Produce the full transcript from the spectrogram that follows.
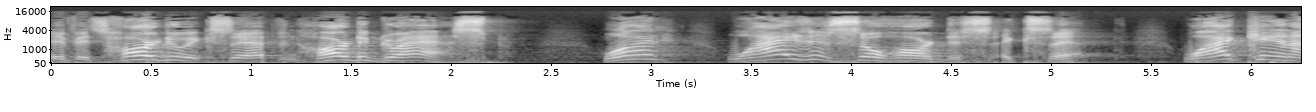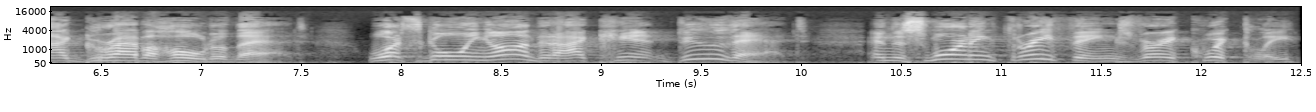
if it's hard to accept and hard to grasp, what? Why is it so hard to accept? Why can't I grab a hold of that? What's going on that I can't do that? And this morning, three things very quickly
